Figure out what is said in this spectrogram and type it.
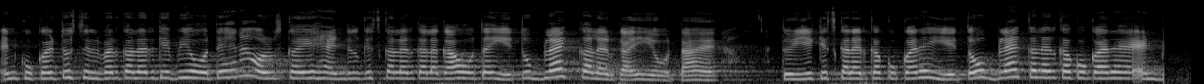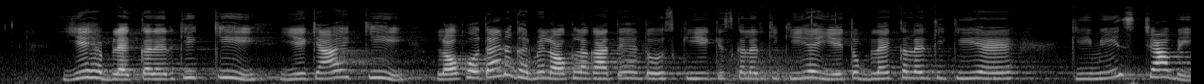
एंड कुकर तो सिल्वर कलर के भी होते हैं ना, और उसका ये हैंडल किस कलर का लगा होता है? ये तो ब्लैक कलर का ही होता है। तो ये किस कलर का कुकर है? ये तो ब्लैक कलर का कुकर है। एंड ये है ब्लैक कलर की की ये क्या है की लॉक होता है ना, घर में लॉक लगाते हैं तो उसकी ये किस कलर की की है? ये तो ब्लैक कलर की की है. की मीन्स चाबी.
